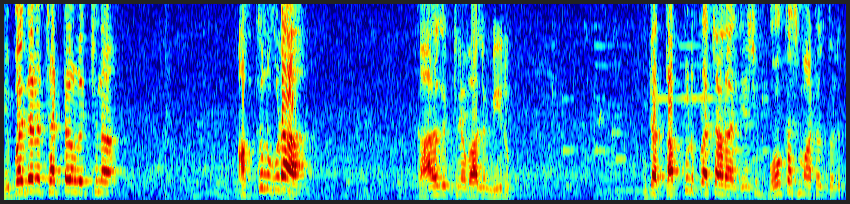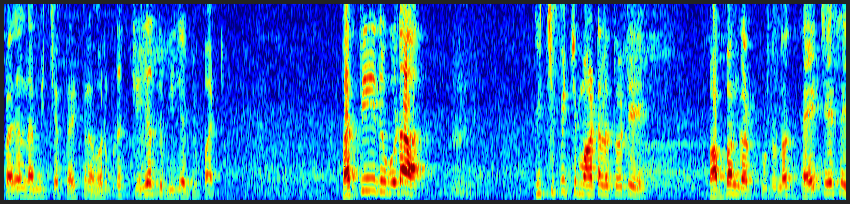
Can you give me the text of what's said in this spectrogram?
విభజన చట్టంలో ఇచ్చిన హక్కును కూడా కాలదొచ్చిన వాళ్ళు మీరు. ఇంకా తప్పుడు ప్రచారాలు చేసి బోకస్ మాటలతోటి ప్రజలు నమ్మించే ప్రయత్నం ఎవరు కూడా చేయొద్దు బీజేపీ పార్టీ. ప్రతీది కూడా పిచ్చి పిచ్చి మాటలతోటి పబ్బం గడుపుకుంటున్నారు దయచేసి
